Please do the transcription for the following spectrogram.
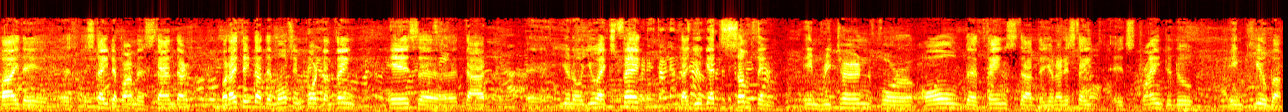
by the, uh, the, State Department standards, but I think that the most important thing is uh, that uh, you know you expect that you get something in return for all the things that the United States is trying to do in Cuba.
